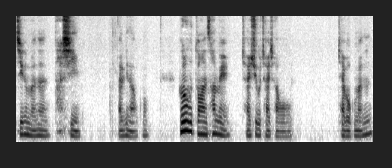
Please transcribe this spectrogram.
찍으면은 다시 난리 나고 그러고 또 한 3일 잘 쉬고 잘 자고 잘 먹으면은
